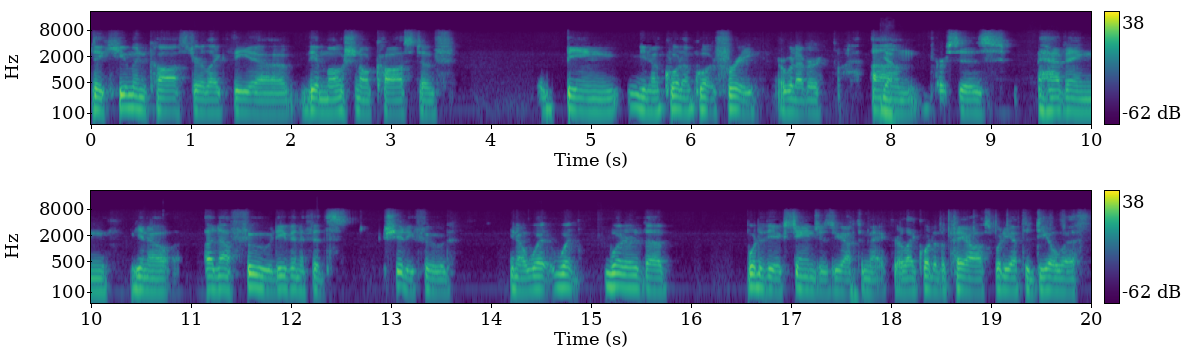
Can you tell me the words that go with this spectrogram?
the human cost or like the uh, the emotional cost of being you know quote unquote free or whatever um, yeah. versus having you know enough food even if it's shitty food you know what what what are the what are the exchanges you have to make or like what are the payoffs what do you have to deal with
